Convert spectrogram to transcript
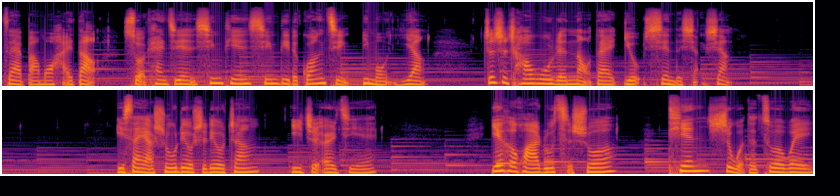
在巴摩海岛所看见新天新地的光景一模一样，真是超乎人脑袋有限的想象。以赛亚书六十六章一至二节：耶和华如此说：天是我的座位。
